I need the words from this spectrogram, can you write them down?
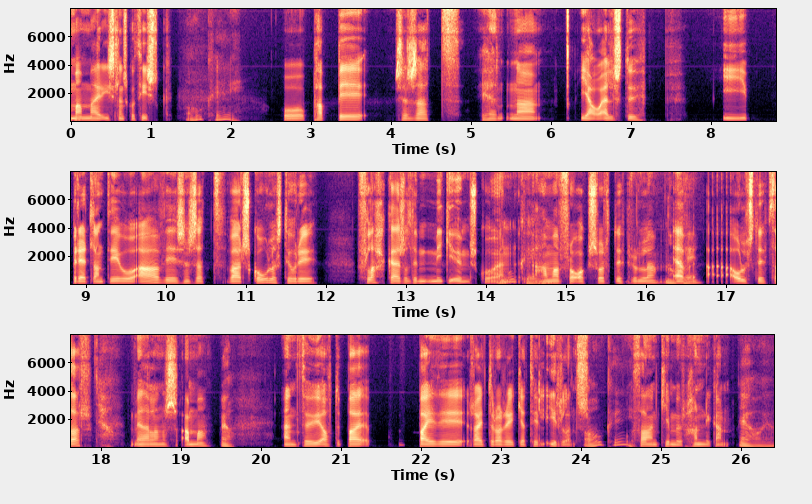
mamma er íslensk og þýsk ok og pappi sem sagt hérna, já, elst upp í Breitlandi og afi sem sagt var skólastjóri flakkaði svolítið mikið um sko, en Ok. hann var frá Oxford upprunulega, Ok. eða álst upp þar Já. meðal annars amma Já. en þau áttu bæði rætur að reykja til Írlands. Ok, og þaðan kemur Hannigan. Já, já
